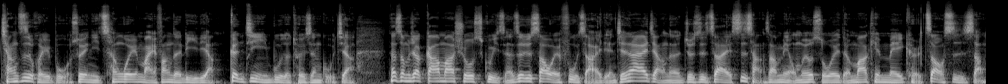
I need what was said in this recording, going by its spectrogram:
强制回补，所以你成为买方的力量，更进一步的推升股价。那什么叫 gama Short Squeeze 呢？这就稍微复杂一点。简单来讲呢，就是在市场上面，我们有所谓的 Market Maker 造市商，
